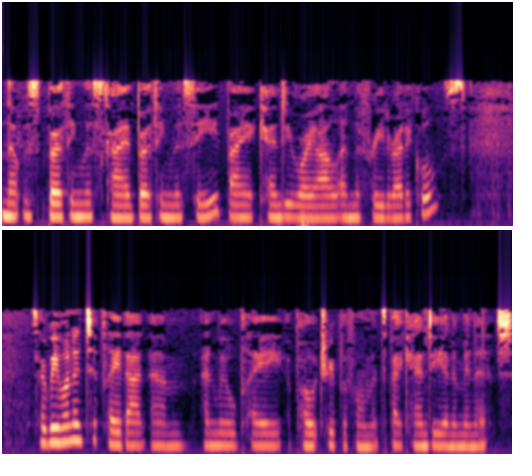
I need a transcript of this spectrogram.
that was Birthing the Sky, Birthing the Sea by Candy Royalle and the Freed Radicals. So we wanted to play that, um, and we will play a poetry performance by Candy in a minute,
